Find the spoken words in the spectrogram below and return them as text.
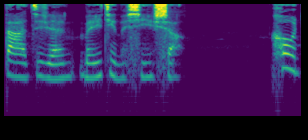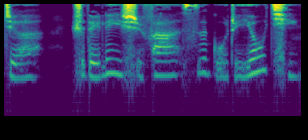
大自然美景的欣赏，后者是对历史发思古之幽情。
